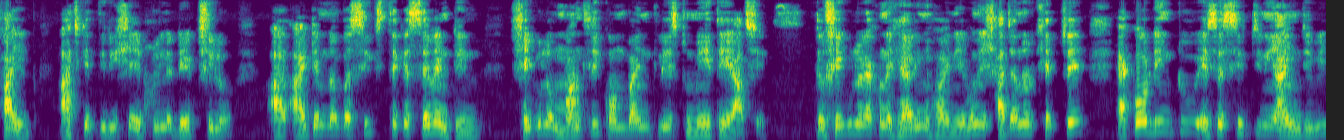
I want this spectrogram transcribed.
ফাইভ, আজকে তিরিশে এপ্রিলে ডেট ছিল। আর আইটেম নম্বর সিক্স থেকে সেভেন্টিন, সেগুলো মান্থলি কম্বাইন্ড লিস্ট মেতে আছে। তো সেগুলোর এখনও হেয়ারিং হয়নি এবং এই সাজানোর ক্ষেত্রে অ্যাকর্ডিং টু এসএসসির যিনি আইনজীবী,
